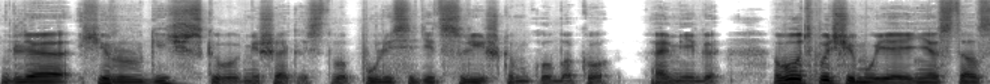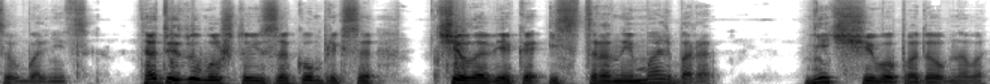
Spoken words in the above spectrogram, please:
Для хирургического вмешательства пуля сидит слишком глубоко, Амиго. Вот почему я и не остался в больнице. А ты думал, что из-за комплекса человека из страны Мальборо? Ничего подобного.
